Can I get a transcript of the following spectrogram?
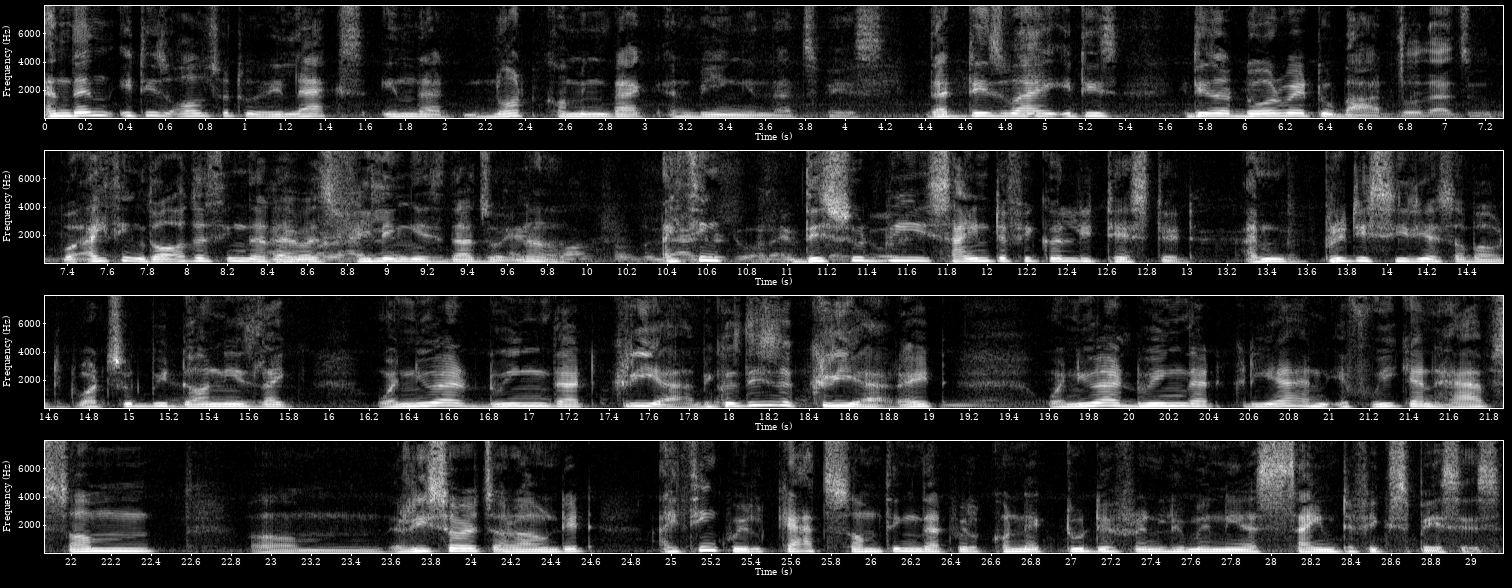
and then it is also to relax in that not coming back and being in that space. That is why it is it is a doorway to bar, though, Daju. But I think the other thing that I was feeling is I walked from the I think this should that be scientifically tested. I'm pretty serious about it. What should be done is like when you are doing that kriya, because this is a kriya, right? When you are doing that kriya, and if we can have some um, research around it, I think we'll catch something that will connect two different luminous scientific spaces.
